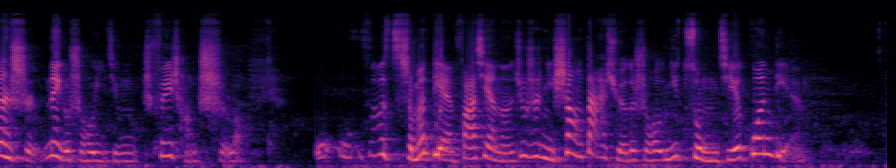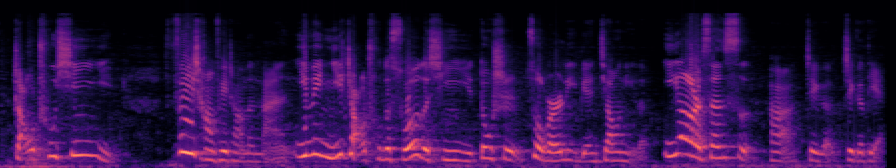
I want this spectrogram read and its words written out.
但是那个时候已经非常迟了。我我什么点发现呢？就是你上大学的时候，你总结观点，找出新意，非常非常的难，因为你找出的所有的新意都是作文里边教你的，一二三四啊，这个这个点。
